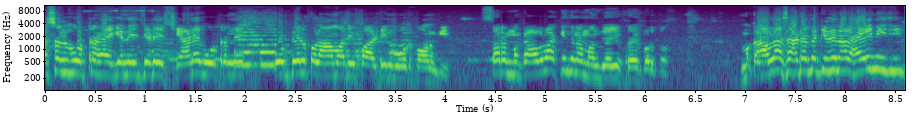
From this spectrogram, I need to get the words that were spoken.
ਅਸਲ ਵੋਟਰ ਹੈਗੇ ਨੇ ਜਿਹੜੇ ਸਿਆਣੇ ਵੋਟਰ ਨੇ ਉਹ ਬਿਲਕੁਲ ਆਮ ਆਦਮੀ ਪਾਰਟੀ ਨੂੰ ਵੋਟ ਪਾਉਣਗੇ। ਸਰ ਮੁਕਾਬਲਾ ਕਿਹਦੇ ਨਾਲ ਮੰਨਦੇ ਹੋ ਜੀ ਫਿਰੋਜ਼ਪੁਰ ਤੋਂ? ਮੁਕਾਬਲਾ ਸਾਡਾ ਤਾਂ ਕਿਸੇ ਨਾਲ ਹੈ ਹੀ ਨਹੀਂ ਜੀ।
